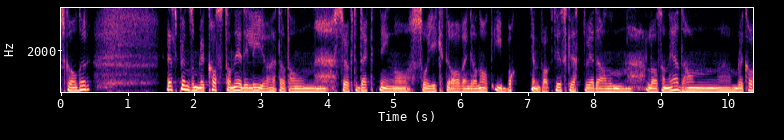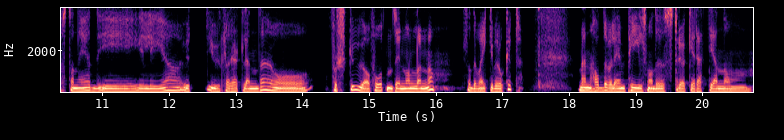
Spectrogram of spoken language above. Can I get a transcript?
skader. Espen som ble kasta ned i lia etter at han søkte dekning, og så gikk det av en granat i bakken, faktisk, rett ved det han la seg ned. Han ble kasta ned i lia ut i uklarert lende og forstua foten sin når han landa, så det var ikke brukket. Men hadde vel en pil som hadde strøket rett gjennom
